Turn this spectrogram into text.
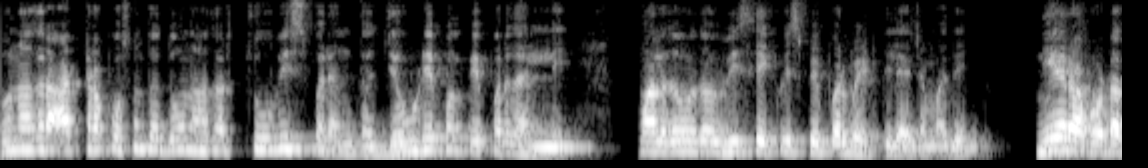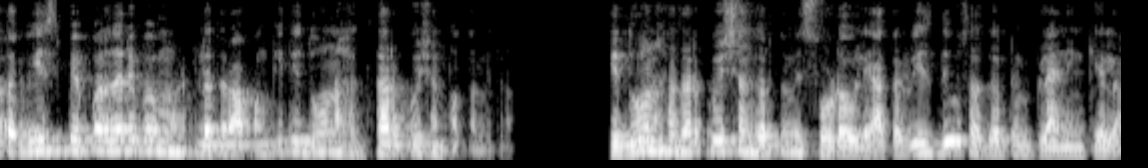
दोन हजार अठरापासून तर दोन हजार चोवीसपर्यंत जेवढे पण पेपर झालेले तुम्हाला जवळजवळ वीस एकवीस पेपर भेटतील याच्यामध्ये. नियर अबाउट आता वीस पेपर जरी पण म्हटलं तर आपण किती? दोन हजार क्वेश्चन होता मित्रांनो. हे दोन हजार क्वेश्चन जर तुम्ही सोडवले आता वीस दिवसात जर तुम्ही प्लॅनिंग केलं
